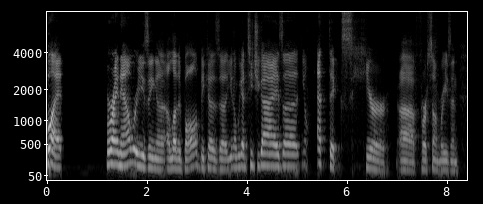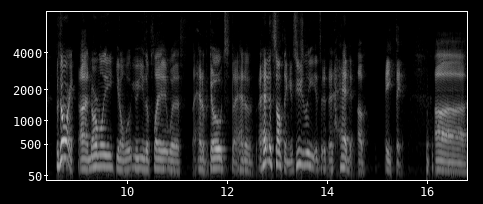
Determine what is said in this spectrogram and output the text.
but for right now, we're using a, a leather ball because uh, you know we got to teach you guys uh, you know ethics here uh, for some reason. But don't worry. Uh, normally, you know, we'll- you either play it with a head of a goat, a head of a head of something. It's usually it's, it's a head of a thing. Uh,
